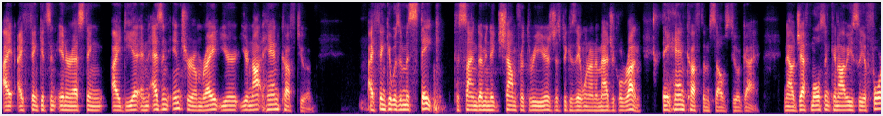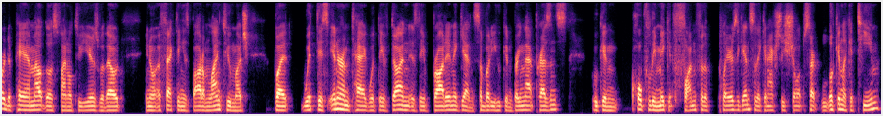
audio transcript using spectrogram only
I, I think it's an interesting idea. And as an interim, right, you're you're not handcuffed to him. I think it was a mistake to sign Dominique Ducharme for three years just because they went on a magical run. They handcuffed themselves to a guy. Now Geoff Molson can obviously afford to pay him out those final two years without you know affecting his bottom line too much. But with this interim tag, what they've done is they've brought in again somebody who can bring that presence, who can hopefully make it fun for the players again, so they can actually show up, start looking like a team.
